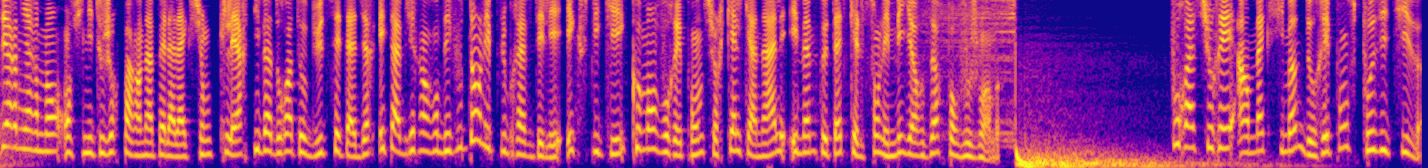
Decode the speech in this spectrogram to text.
Dernièrement, on finit toujours par un appel à l'action clair qui va droit au but, c'est-à-dire établir un rendez-vous dans les plus brefs délais, expliquer comment vous répondre sur quel canal et même peut-être quelles sont les meilleures heures pour vous joindre pour assurer un maximum de réponses positives.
